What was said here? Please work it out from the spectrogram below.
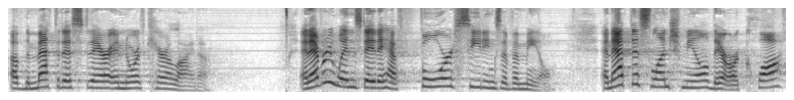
of the Methodist there in North Carolina. And every Wednesday, they have four seatings of a meal. And at this lunch meal, there are cloth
